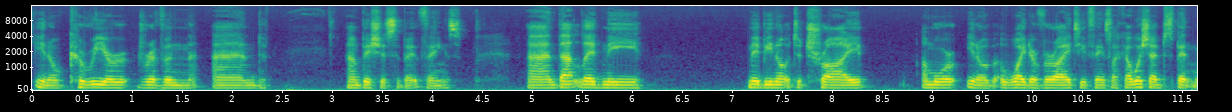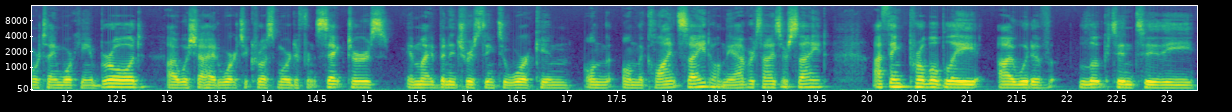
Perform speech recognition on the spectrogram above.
you know, career driven and ambitious about things, and that led me maybe not to try a more you know a wider variety of things. Like i wish i'd spent more time working abroad. I wish i had worked across more different sectors. It might have been interesting to work in on the, on the client side on the advertiser side. I think probably i would have looked into the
